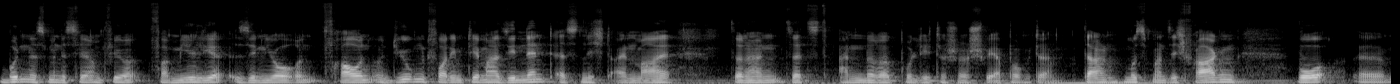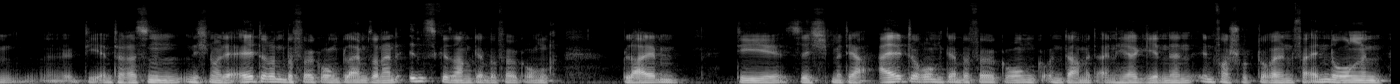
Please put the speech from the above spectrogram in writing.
Bundesministerium für Familie, Senioren, Frauen und Jugend vor dem Thema. Sie nennt es nicht einmal, sondern setzt andere politische Schwerpunkte. Da muss man sich fragen, wo ähm, die Interessen nicht nur der älteren Bevölkerung bleiben, sondern insgesamt der Bevölkerung bleiben, die sich mit der Alterung der Bevölkerung und damit einhergehenden infrastrukturellen Veränderungen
